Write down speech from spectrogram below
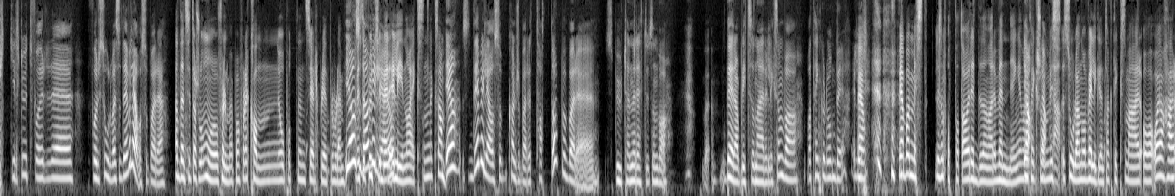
ekkelt ut for, eh, for Solveig, så det vil jeg også bare Ja, Den situasjonen må jo følge med på, for det kan jo potensielt bli et problem. Ja, så Hvis det plutselig blir Eline og eksen, liksom. Ja, så det ville jeg også kanskje bare tatt opp, og bare spurt henne rett ut sånn hva Dere har blitt så nære, liksom. Hva, hva tenker du om det? Eller? Ja. Men jeg er bare mest liksom, opptatt av å redde den vennegjengen. Ja, sånn, ja, Hvis Solveig nå velger en taktikk som er å å ja, her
